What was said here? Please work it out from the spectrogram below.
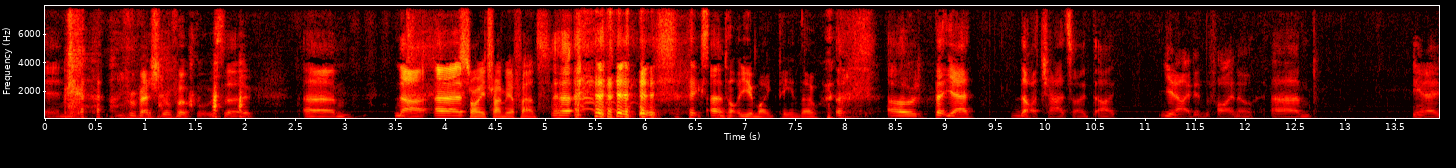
in professional football. So, um, nah. Uh, Sorry, Tranmere fans. It's not you, Mike Dean, though. oh, but yeah, not a chance. I, I United in the final. Um, you know,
